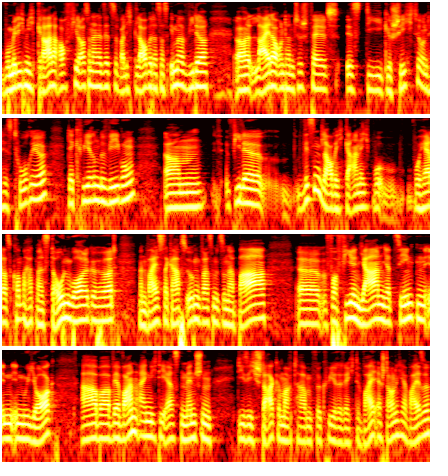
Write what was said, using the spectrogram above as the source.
womit ich mich gerade auch viel auseinandersetze, weil ich glaube, dass das immer wieder äh, leider unter den Tisch fällt, ist die Geschichte und Historie der queeren Bewegung. Ähm, viele wissen, glaube ich, gar nicht, wo, woher das kommt. Man hat mal Stonewall gehört. Man weiß, da gab es irgendwas mit so einer Bar äh, vor vielen Jahren, Jahrzehnten in, in New York. Aber wer waren eigentlich die ersten Menschen, die sich stark gemacht haben für queere Rechte, weil erstaunlicherweise,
